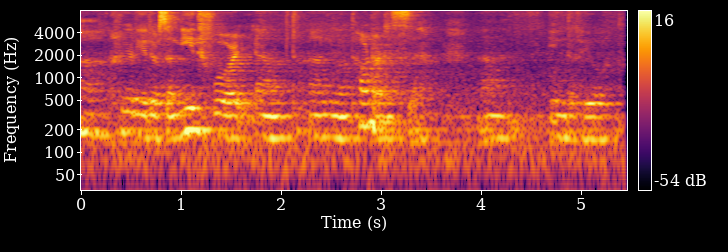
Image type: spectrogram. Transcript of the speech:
uh, clearly there's a need for um, uh, tolerance in the field.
